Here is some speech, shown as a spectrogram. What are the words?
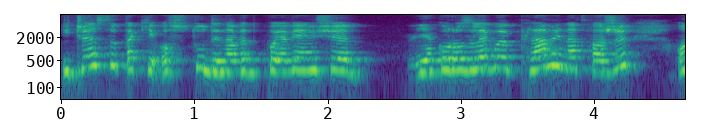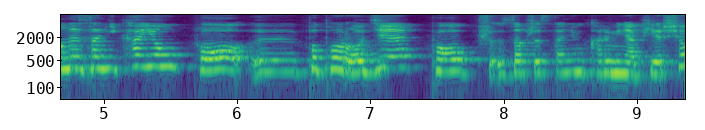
i często takie ostudy nawet pojawiają się jako rozległe plamy na twarzy, one zanikają po, y, po porodzie, po prze- zaprzestaniu karmienia piersią,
